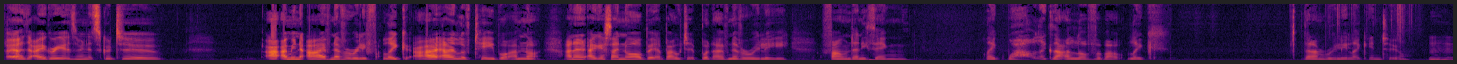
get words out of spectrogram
I, I agree. I mean, it's good to. I, I mean, I've never really f- like I I love tea, but I'm not, and I, I guess I know a bit about it, but I've never really found anything like wow, like that I love about like that I'm really like into. mm-hmm.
